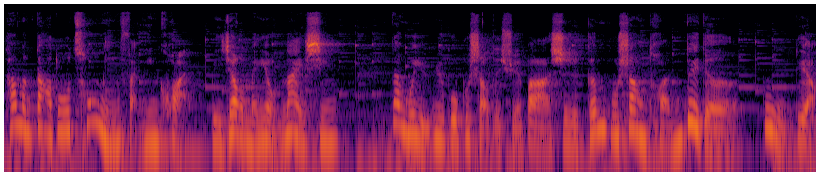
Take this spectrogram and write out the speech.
他们大多聪明、反应快，比较没有耐心。但我也遇过不少的学霸是跟不上团队的步调。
